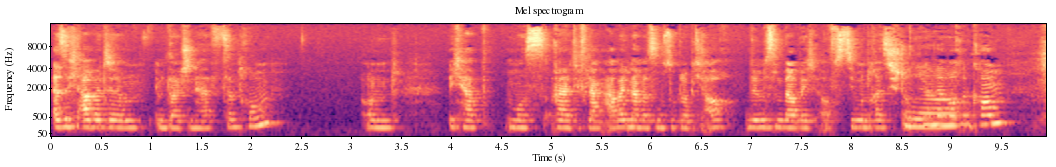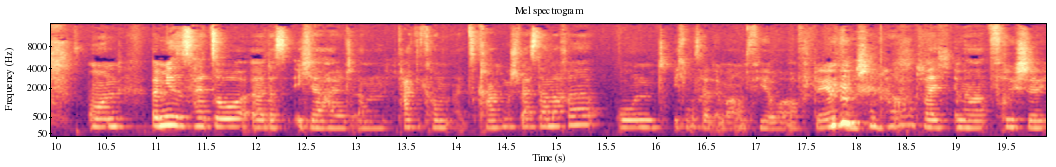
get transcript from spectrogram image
also ich arbeite im Deutschen Herzzentrum und ich hab, muss relativ lang arbeiten, aber das musst du glaube ich auch. Wir müssen glaube ich auf 37 Stunden in der Ja. Woche kommen. Und bei mir ist es halt so, äh, dass ich ja halt ähm, Praktikum als Krankenschwester mache und ich muss halt immer um 4 Uhr aufstehen. Schon hart. Weil ich immer Frühstück,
